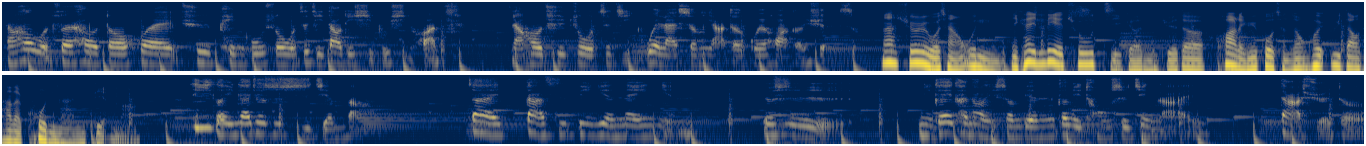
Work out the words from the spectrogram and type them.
然后我最后都会去评估说我自己到底喜不喜欢。然后去做自己未来生涯的规划跟选择。那 Sherry，我想问你，你可以列出几个你觉得跨领域过程中会遇到它的困难点吗？第一个应该就是时间吧。在大四毕业那一年，就是你可以看到你身边跟你同时进来大学的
